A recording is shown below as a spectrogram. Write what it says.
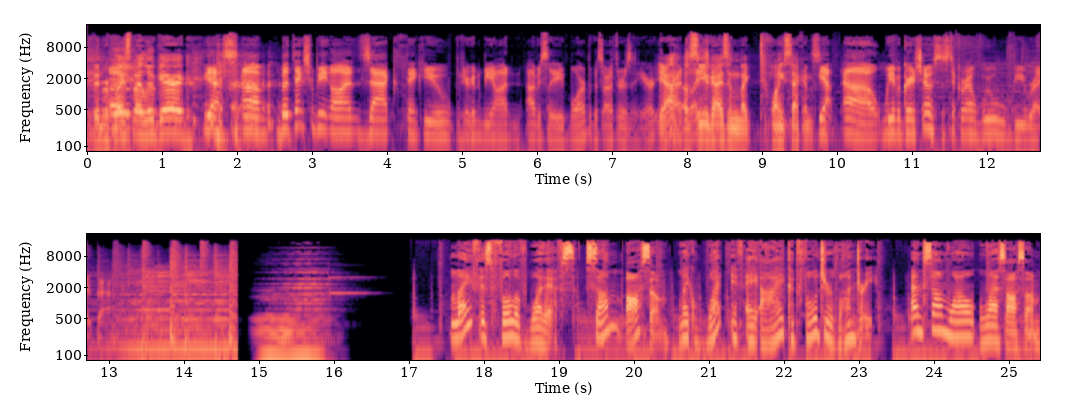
You've been replaced by Lou Gehrig. yes, um, but thanks for being on, Zach. Thank you. You're going to be on obviously more because Arthur isn't here. Yeah, I'll see you guys in like 20 seconds. Yeah, uh, we have a great show, so stick around. We will be right back. Life is full of what ifs. Some awesome, like what if AI could fold your laundry? And some, well, less awesome,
